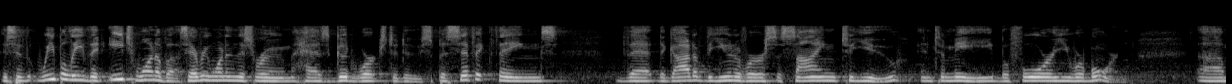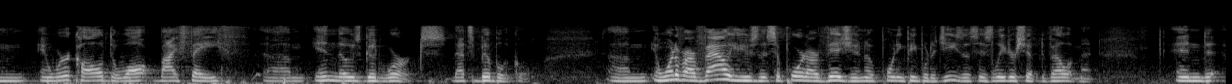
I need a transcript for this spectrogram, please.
It says, we believe that each one of us, everyone in this room, has good works to do, specific things that the God of the universe assigned to you and to me before you were born. Um, and we're called to walk by faith um, in those good works. That's biblical. Um, and one of our values that support our vision of pointing people to Jesus is leadership development. And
